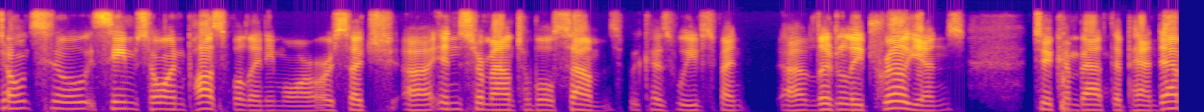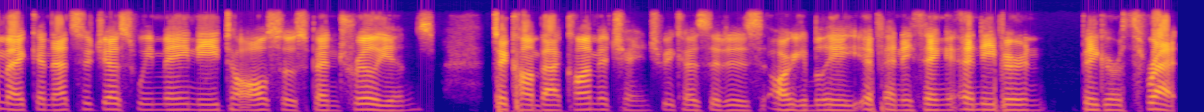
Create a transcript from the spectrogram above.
don't so seem so impossible anymore or such uh, insurmountable sums because we've spent uh, literally trillions to combat the pandemic. And that suggests we may need to also spend trillions to combat climate change because it is arguably, if anything, an even bigger threat.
